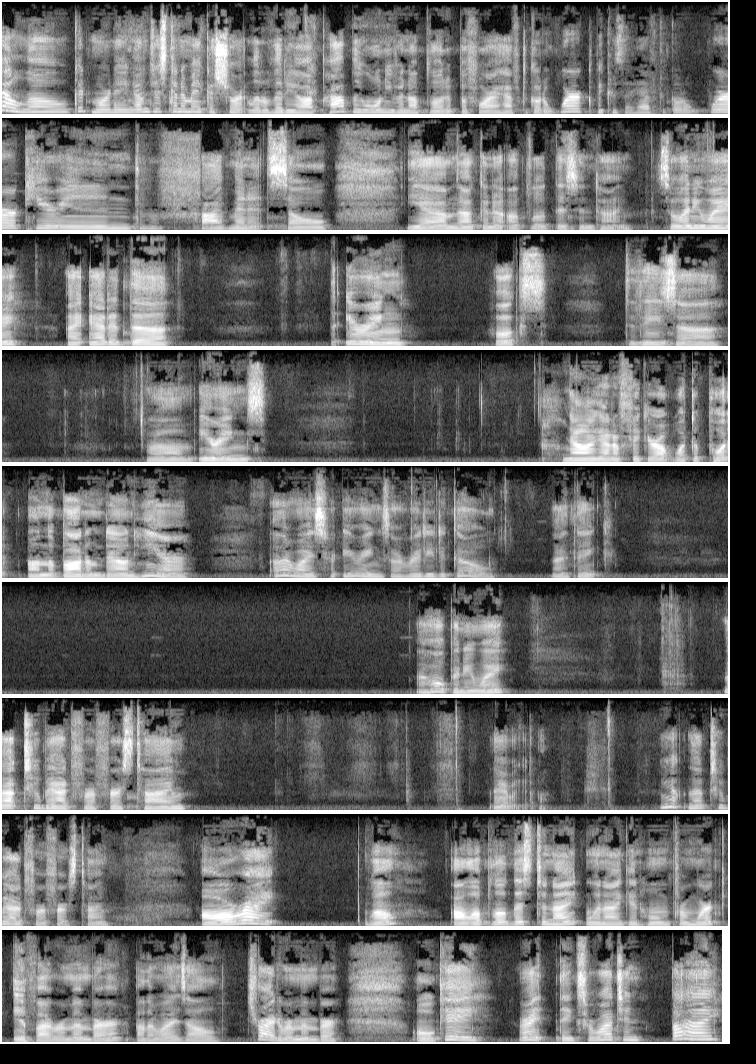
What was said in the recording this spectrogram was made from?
Hello, good morning. I'm just going to make a short little video. I probably won't even upload it before I have to go to work because I have to go to work here in five minutes. So, yeah, I'm not going to upload this in time. So anyway, I added the the earring hooks to these uh, um, earrings. Now I gotta figure out what to put on the bottom down here. Otherwise, her earrings are ready to go, I think. I hope, anyway. Not too bad for a first time. There we go. Yep, not too bad for a first time. All right. Well, I'll upload this tonight when I get home from work, if I remember. Otherwise, I'll try to remember. Okay. All right. Thanks for watching. Bye.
